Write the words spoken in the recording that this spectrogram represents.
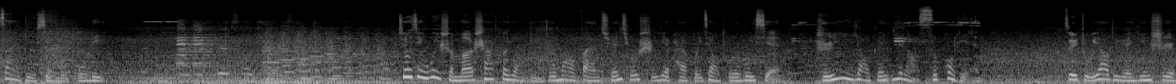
再度陷入孤立。究竟为什么沙特要顶住冒犯全球什叶派回教徒的危险，执意要跟伊朗撕破脸？最主要的原因是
